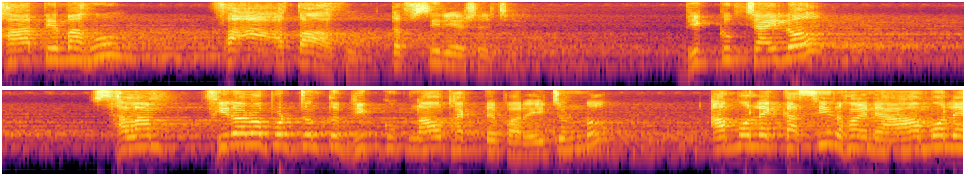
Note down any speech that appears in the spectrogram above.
খাতেমাহু ফাআতাহু। তাফসিরে এসেছে। ভিক্ষুক চাইলো সালাম ফিরানো পর্যন্ত ভিক্ষুক নাও থাকতে পারে। এই জন্য আমলে কাসির হয় না, আমলে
